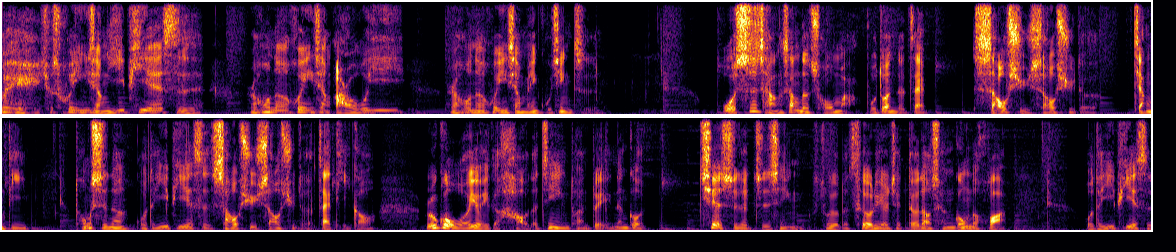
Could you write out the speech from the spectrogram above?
对，就是会影响 EPS，然后呢，会影响 ROE，然后呢，会影响每股净值。我市场上的筹码不断的在少许少许的降低，同时呢，我的 EPS 少许少许的在提高。如果我有一个好的经营团队，能够切实的执行所有的策略，而且得到成功的话，我的 EPS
